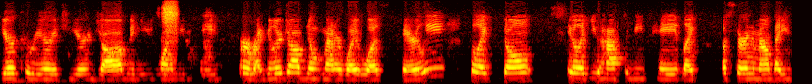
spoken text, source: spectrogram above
your career, it's your job, and you want to be paid for a regular job, no matter what it was, fairly. So like, don't feel like you have to be paid like a certain amount that you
